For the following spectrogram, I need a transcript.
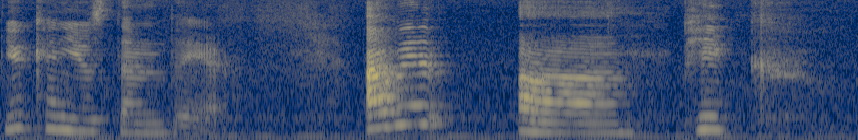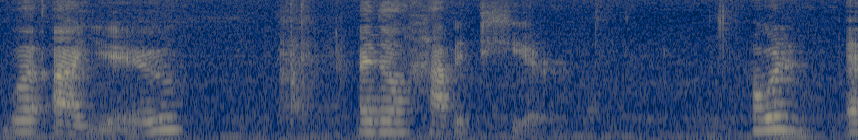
you can use them there. I will um, pick what are you? I don't have it here. I will uh,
